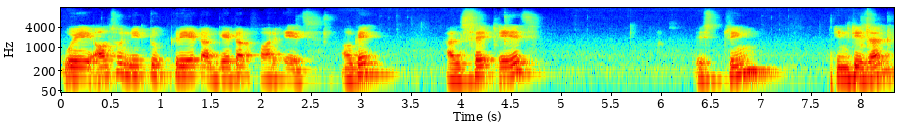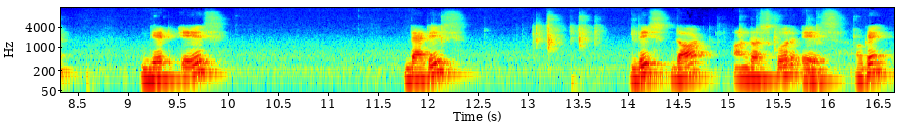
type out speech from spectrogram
We also need to create a getter for age okay? I'll say age string integer get age that is this dot underscore is okay?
